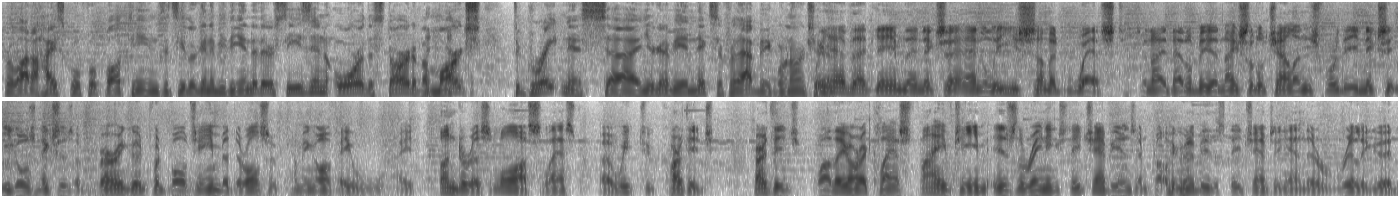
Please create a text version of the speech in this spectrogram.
for a lot of high school football teams, it's either going to be the end of their season or the start of a march to greatness. Uh, and you're going to be in Nixa for that big one, aren't you? We have that game, the Nixa and Lee Summit West tonight. That'll be a nice little challenge for the Nixa Eagles. Nixa's a very good football team, but they're also coming off a, a thunderous loss last uh, week to Carthage. Carthage, while they are a Class 5 team, is the reigning state champions and probably going to be the state champs again. They're really good.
